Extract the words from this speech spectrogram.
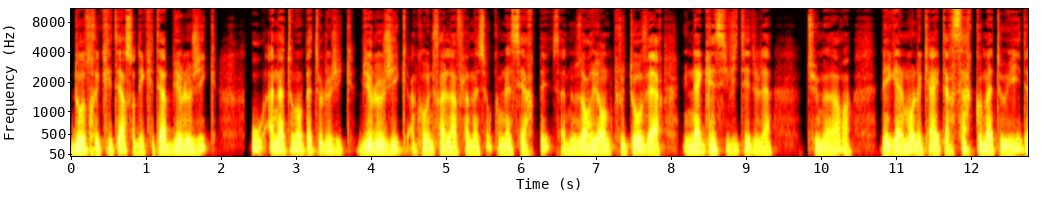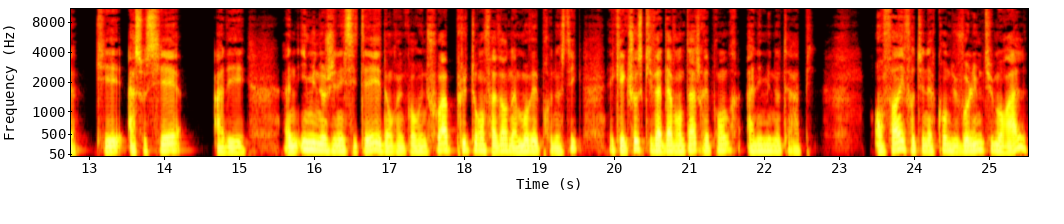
D'autres critères sont des critères biologiques ou anatomopathologiques. Biologiques, encore une fois, l'inflammation, comme la CRP, ça nous oriente plutôt vers une agressivité de la tumeur, mais également le caractère sarcomatoïde qui est associé à des une immunogénicité et donc encore une fois plutôt en faveur d'un mauvais pronostic et quelque chose qui va davantage répondre à l'immunothérapie. Enfin, il faut tenir compte du volume tumoral,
